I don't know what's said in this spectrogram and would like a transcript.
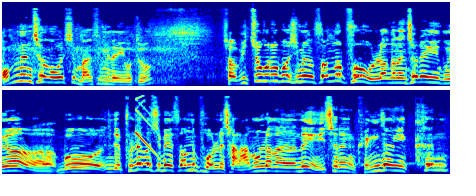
없는 차가 훨씬 많습니다 이것도. 자 위쪽으로 보시면 썬루프 올라가는 차량이고요. 뭐 이제 플래그십에 썬루프 원래 잘 안 올라가는데 이 차량은 굉장히 큰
